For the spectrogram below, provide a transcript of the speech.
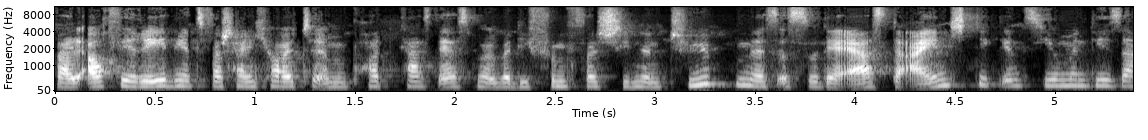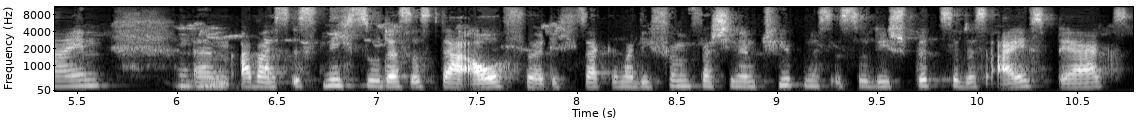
weil auch wir reden jetzt wahrscheinlich heute im Podcast erstmal über die fünf verschiedenen Typen. Das ist so der erste Einstieg ins Human Design. Mhm. Ähm, aber es ist nicht so, dass es da aufhört. Ich sage immer, die fünf verschiedenen Typen, das ist so die Spitze des Eisbergs.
